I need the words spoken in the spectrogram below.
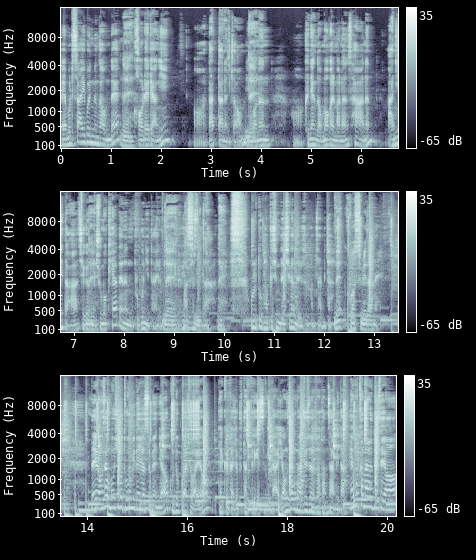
매물이 쌓이고 있는 가운데 네. 거래량이 어, 낮다는 점 네. 이거는 어, 그냥 넘어갈 만한 사안은 아니다. 지금 네. 주목해야 되는 부분이다. 이렇게 네, 얘기를 맞습니다. 해주셨습니다. 네. 오늘 또 바쁘신데 시간 내주셔서 감사합니다. 네, 고맙습니다. 네, 영상 보시고 도움이 되셨으면요. 구독과 좋아요, 댓글까지 부탁드리겠습니다. 영상 봐주셔서 감사합니다. 행복한 하루 되세요.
